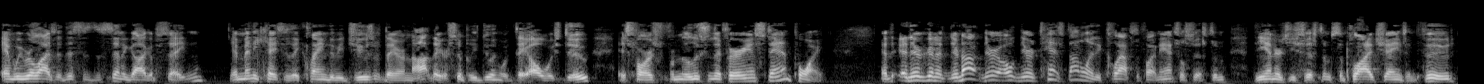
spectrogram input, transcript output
And we realize that this is the synagogue of Satan. In many cases, they claim to be Jews, but they are not. They are simply doing what they always do, as far as from the Luciferian standpoint. And, and they're going to, they're not, they're, they're intent not only to collapse the financial system, the energy system, supply chains and food,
